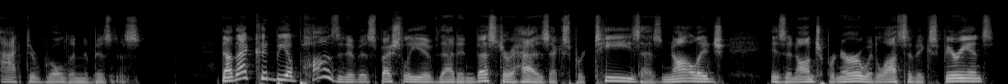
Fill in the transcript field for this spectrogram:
active role in the business. Now, that could be a positive, especially if that investor has expertise, has knowledge, is an entrepreneur with lots of experience,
